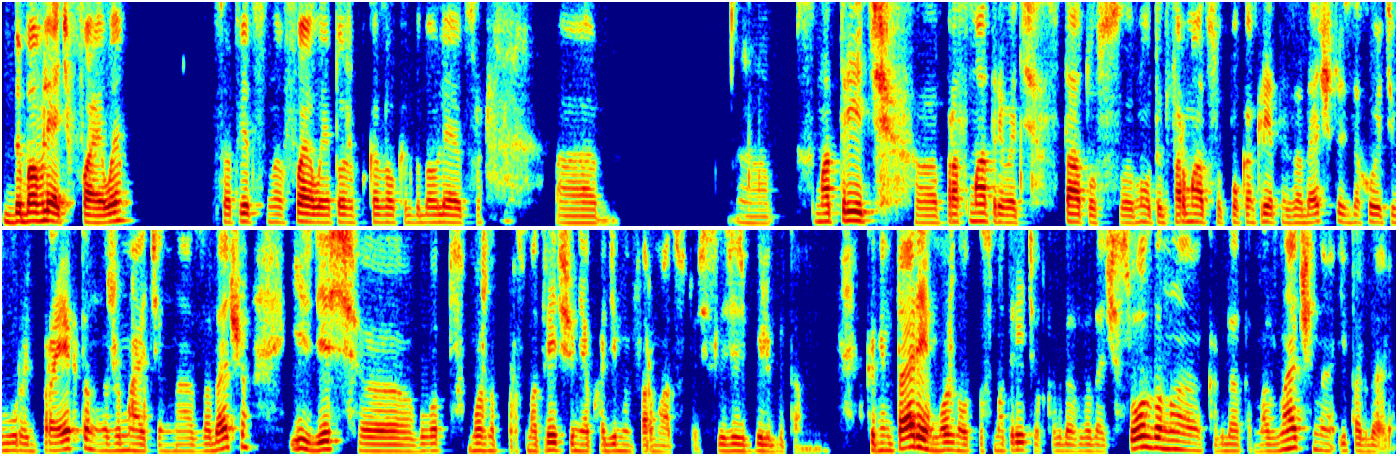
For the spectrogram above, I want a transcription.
добавлять файлы. Соответственно, файлы я тоже показал, как добавляются просматривать статус, э, ну, вот информацию по конкретной задаче, то есть заходите в уровень проекта, нажимаете на задачу, и здесь э, вот можно просмотреть всю необходимую информацию. То есть если здесь были бы там комментарии, можно вот посмотреть, вот когда задача создана, когда там назначена и так далее.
